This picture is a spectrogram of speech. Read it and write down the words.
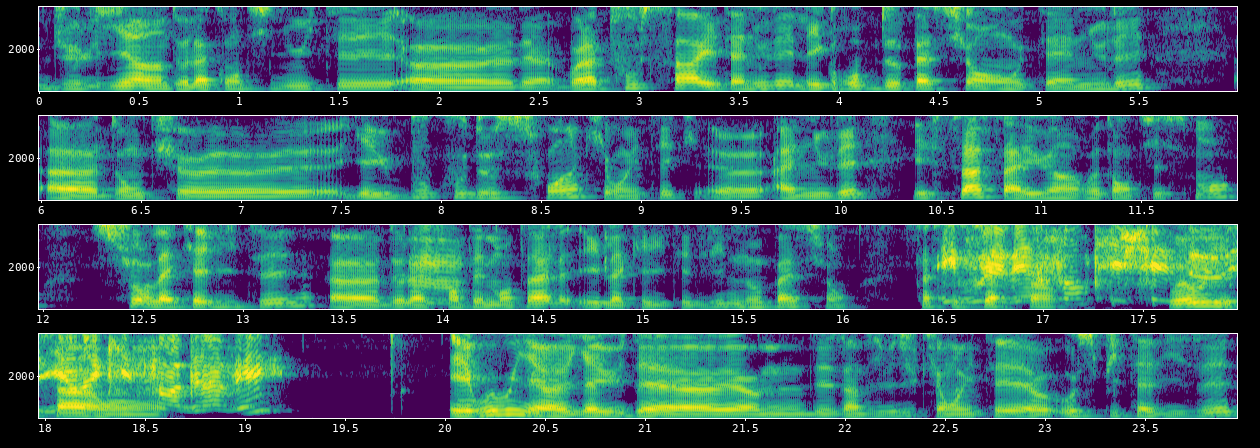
du lien, de la continuité, euh, voilà, tout ça est annulé. Les groupes de patients ont été annulés. Euh, donc, euh, il y a eu beaucoup de soins qui ont été annulés. Et ça, ça a eu un retentissement sur la qualité de la mmh. santé mentale et la qualité de vie de nos patients. Ça, c'est certain. oui, oui, ça, on... sont aggravés? Et oui, oui, il y a eu des, euh, des individus qui ont été euh, hospitalisés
